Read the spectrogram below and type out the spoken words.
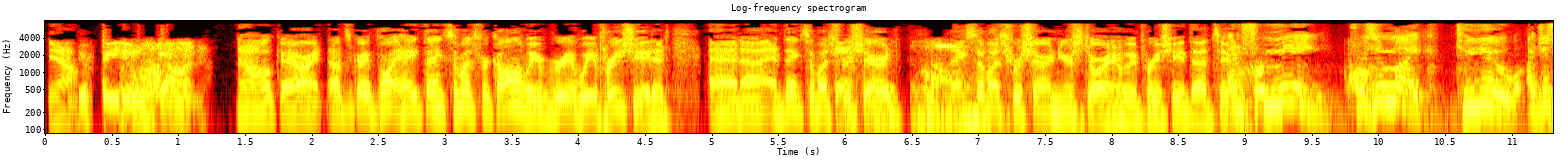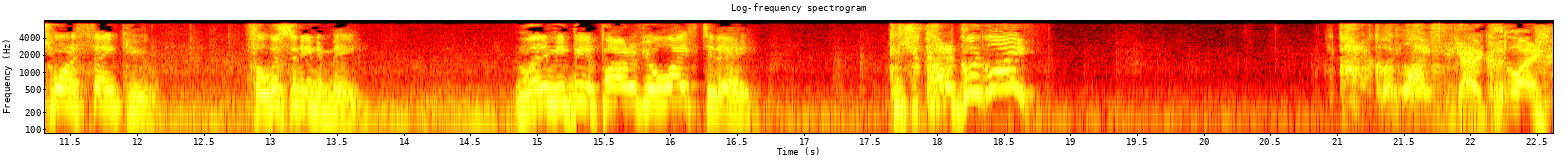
Yeah. Your freedom's gone. No, okay, all right, that's a great point. Hey, thanks so much for calling. We we appreciate it, and uh, and thanks so much for sharing. Thanks so much for sharing your story, and we appreciate that too. And from me, Prison Mike, to you, I just want to thank you for listening to me and letting me be a part of your life today. Because you got a good life. You got a good life. You got a good life.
